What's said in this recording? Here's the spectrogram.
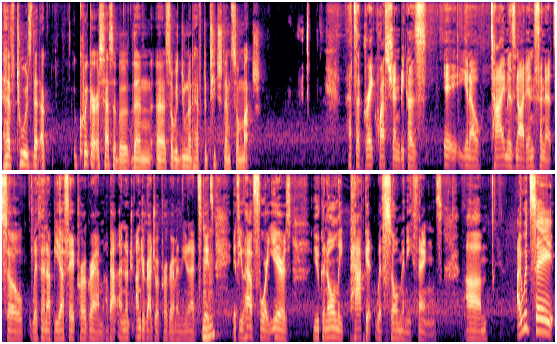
have tools that are quicker accessible than uh, so we do not have to teach them so much? That's a great question because it, you know time is not infinite. So within a BFA program, about an undergraduate program in the United States, mm-hmm. if you have four years, you can only pack it with so many things. Um, I would say,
